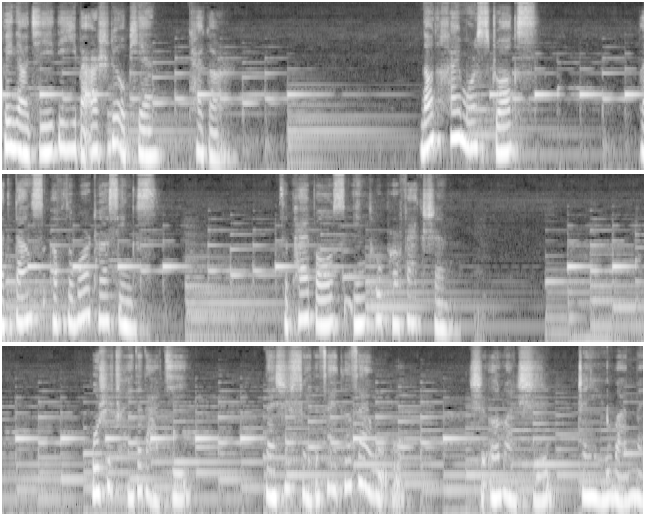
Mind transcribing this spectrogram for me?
《飞鸟集》第一百二十六篇，泰戈尔。Not hammer strokes, but dance of the water sings the pebbles into perfection。不是锤的打击，乃是水的载歌载舞，使鹅卵石臻于完美。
